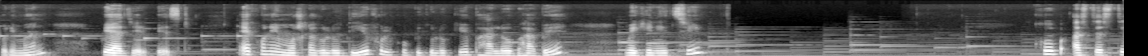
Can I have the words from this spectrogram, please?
পরিমাণ পেঁয়াজের পেস্ট। এখন এই মশলাগুলো দিয়ে ফুলকপিগুলোকে ভালোভাবে মেখে নিচ্ছি। খুব আস্তে আস্তে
